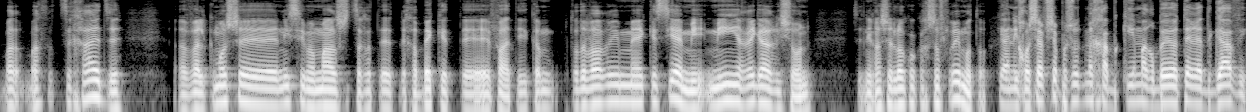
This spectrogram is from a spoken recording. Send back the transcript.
שברצה צריכה את זה. אבל כמו שניסים אמר שצריך לתת, לחבק את אה, פאטי, גם אותו דבר עם אה, קסיה, מהרגע הראשון, זה נראה שלא כל כך סופרים אותו. כי אני חושב שפשוט מחבקים הרבה יותר את גבי.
